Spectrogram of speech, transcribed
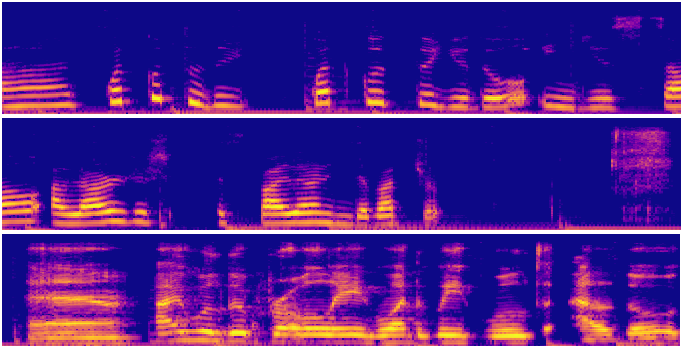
uh, what could to do? What could do you do if you saw a large spider in the bathroom? Uh, I will do probably what we would all do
